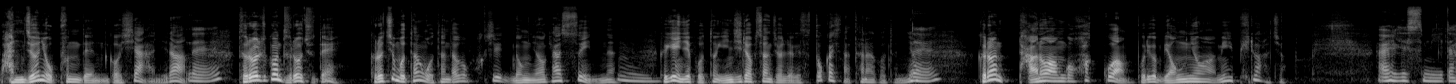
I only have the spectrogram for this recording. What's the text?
완전히 오픈된 것이 아니라 네. 들어줄 건 들어주되 그렇지 못하면 못한다고 확실히 명료하게 할 수 있는 음. 그게 이제 보통 인지협상 전략에서 똑같이 나타나거든요. 네. 그런 단호함과 확고함 그리고 명료함이 필요하죠. 알겠습니다.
